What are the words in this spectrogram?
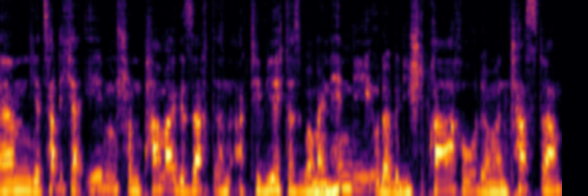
Ähm, jetzt hatte ich ja eben schon ein paar Mal gesagt, dann aktiviere ich das über mein Handy oder über die Sprache oder über einen Taster.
